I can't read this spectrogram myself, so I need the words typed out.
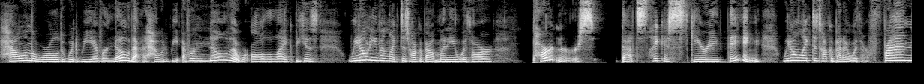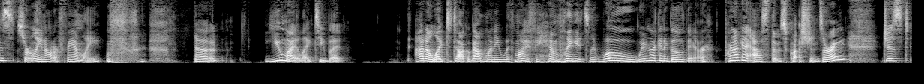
how in the world would we ever know that? How would we ever know that we're all alike? Because we don't even like to talk about money with our partners. That's like a scary thing. We don't like to talk about it with our friends, certainly not our family. uh, you might like to, but I don't like to talk about money with my family. It's like, whoa, we're not going to go there. We're not going to ask those questions, all right? Just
